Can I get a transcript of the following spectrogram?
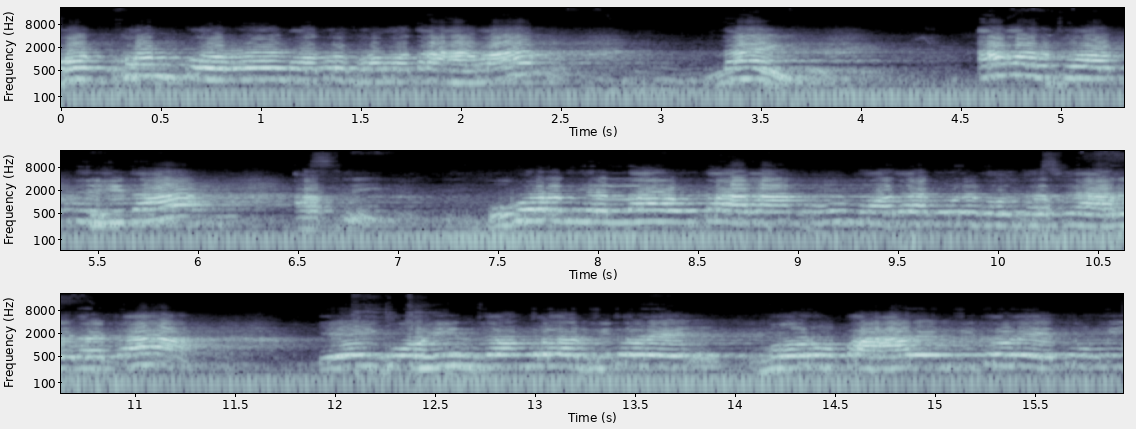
বক্ষণ করার মতো ক্ষমতা আমার নাই। আমার জবাবদিহিতা আছে। মজা করে বলতেছে, আরে এই গহীন জঙ্গলের ভিতরে পাহাড়ের ভিতরে, তুমি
